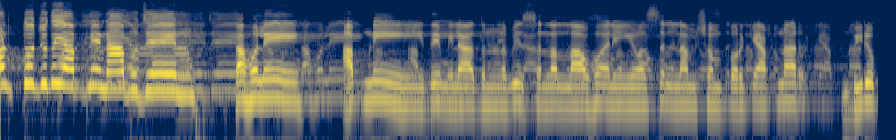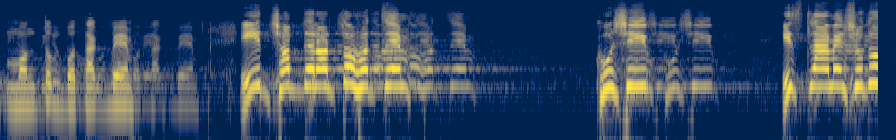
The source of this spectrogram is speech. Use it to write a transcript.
অর্থ যদি আপনি না বুঝেন, তাহলে আপনি ঈদে মিলাদুন নবী সাল্লাল্লাহু আলাইহি ওয়াসাল্লাম সম্পর্কে আপনার বিরূপ মন্তব্য থাকবে। ঈদ শব্দের অর্থ হচ্ছে খুশি খুশি ইসলামে শুধু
